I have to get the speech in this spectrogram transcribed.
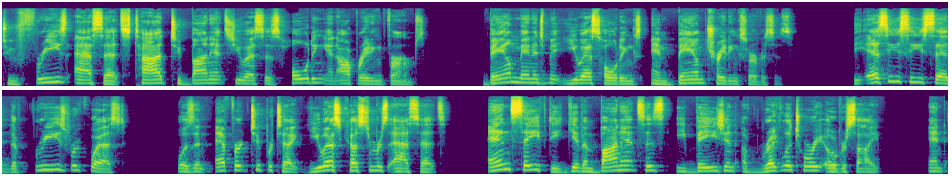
to freeze assets tied to Binance US's holding and operating firms, BAM Management US Holdings and BAM Trading Services. The SEC said the freeze request was an effort to protect U.S. customers' assets and safety given Binance's evasion of regulatory oversight and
